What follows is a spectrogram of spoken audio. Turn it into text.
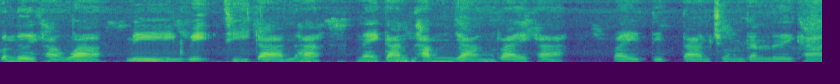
กันเลยค่ะว่ามีวิธีการนะคะในการทำอย่างไรค่ะ ไปติดตามชมกันเลยค่ะ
